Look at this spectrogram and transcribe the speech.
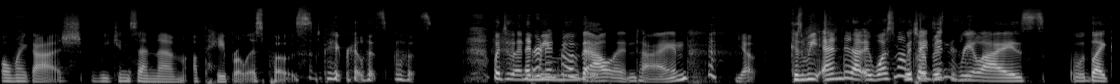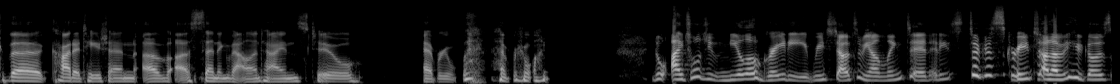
oh my gosh, we can send them a paperless post. paperless post, which then And turned into a. Valentine, Yep. Because we ended up, it wasn't on which I didn't realize like the connotation of us sending Valentines to every everyone. No, I told you Neil O'Grady reached out to me on LinkedIn and he took a screenshot of it. He goes,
